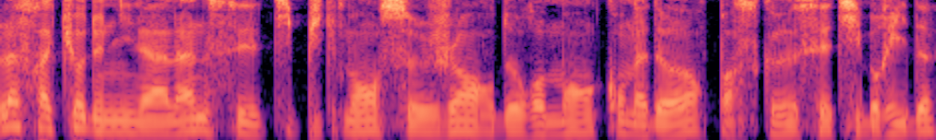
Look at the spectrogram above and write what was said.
La fracture de Nina Allan, c'est typiquement ce genre de roman qu'on adore parce que c'est hybride,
